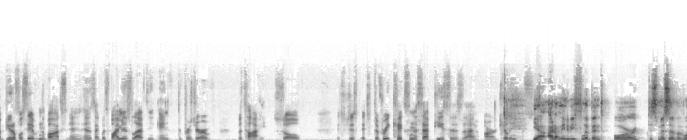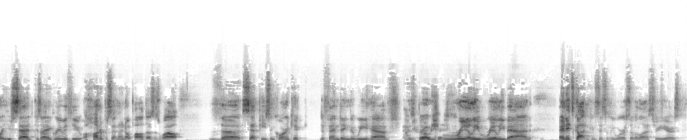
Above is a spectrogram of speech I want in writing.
a beautiful save in the box, and, and it's like with five minutes left, and, and to preserve the tie. So it's just it's the free kicks and the set pieces that are killing us. Yeah, I don't mean to be flippant or dismissive of what you said because I agree with you 100%, and I know Paul does as well. The set piece and corner kick defending that we have has Atrocious. been really, really bad. And it's gotten consistently worse over the last three years.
